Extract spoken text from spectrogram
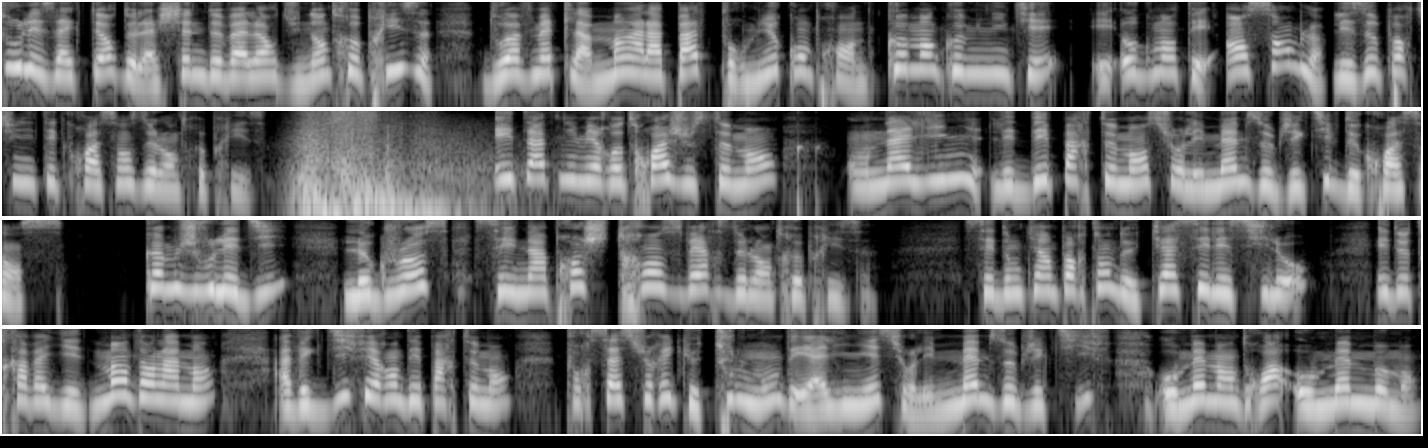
Tous les acteurs de la chaîne de valeur d'une entreprise doivent mettre la main à la pâte pour mieux comprendre comment communiquer et augmenter ensemble les opportunités de croissance de l'entreprise. Étape numéro 3, justement, on aligne les départements sur les mêmes objectifs de croissance. Comme je vous l'ai dit, le growth, c'est une approche transverse de l'entreprise. C'est donc important de casser les silos et de travailler main dans la main avec différents départements pour s'assurer que tout le monde est aligné sur les mêmes objectifs, au même endroit, au même moment.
